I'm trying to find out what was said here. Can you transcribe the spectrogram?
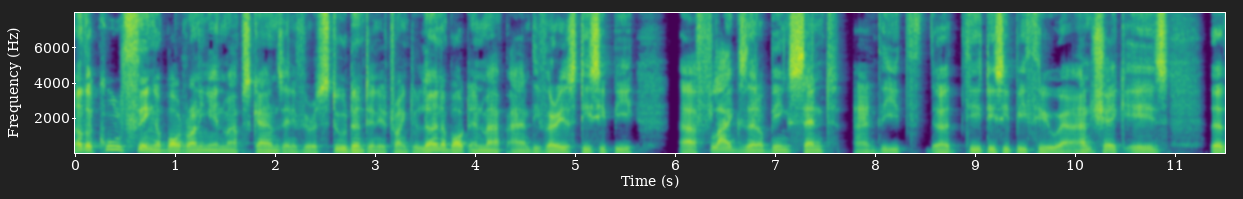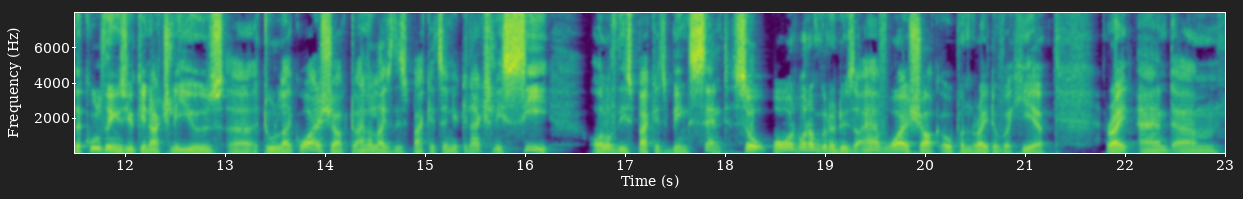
Now, the cool thing about running Nmap scans, and if you're a student and you're trying to learn about Nmap and the various TCP uh, flags that are being sent and the, the TCP through handshake is the, the cool thing is you can actually use uh, a tool like Wireshark to analyze these packets and you can actually see all of these packets being sent. So what, what I'm going to do is I have Wireshark open right over here, right? And um,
